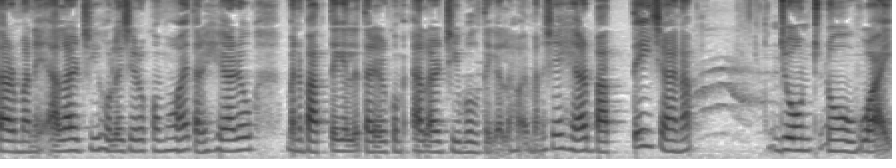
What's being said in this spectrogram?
তার মানে অ্যালার্জি হলে যেরকম হয়, তার হেয়ারেও মানে বাঁধতে গেলে তার এরকম অ্যালার্জি বলতে গেলে হয়। মানে সে হেয়ার বাঁধতেই চায় না। ডোন্ট নো ওয়াই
